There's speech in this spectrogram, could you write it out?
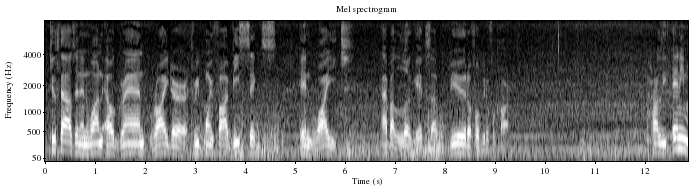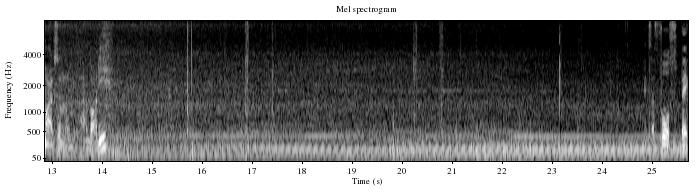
A 2001 Elgrand Rider 3.5 V6 in white. Have a look, it's a beautiful, beautiful car. Hardly any marks on the body. It's a full spec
